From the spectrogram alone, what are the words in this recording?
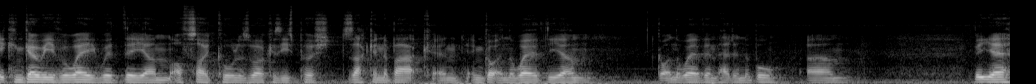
it can go either way with the um, offside call as well because he's pushed Zak in the back and, and got in the way of the um, got in the way of him heading the ball. Um, but yeah,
